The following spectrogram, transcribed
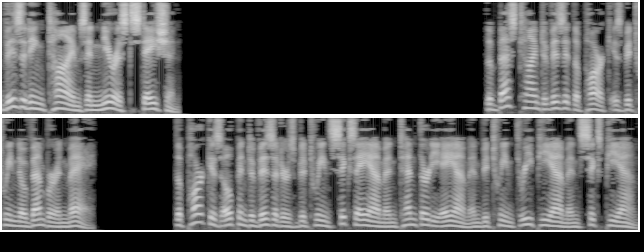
Visiting times and nearest station The best time to visit the park is between November and May. The park is open to visitors between 6 am and 10.30 am and between 3 pm and 6 pm.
